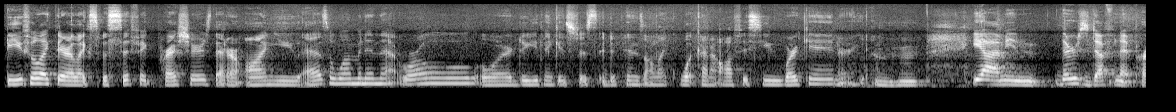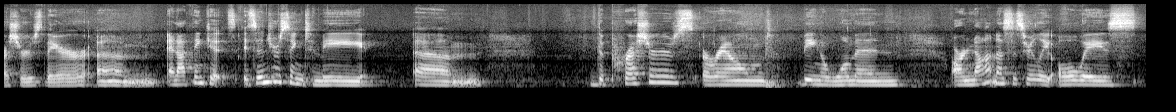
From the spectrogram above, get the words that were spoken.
Do you feel like there are like specific pressures that are on you as a woman in that role, or do you think it's just it depends on like what kind of office you work in, or yeah? Yeah, I mean, there's definite pressures there, um, and I think it's it's interesting to me um, the pressures around being a woman are not necessarily always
